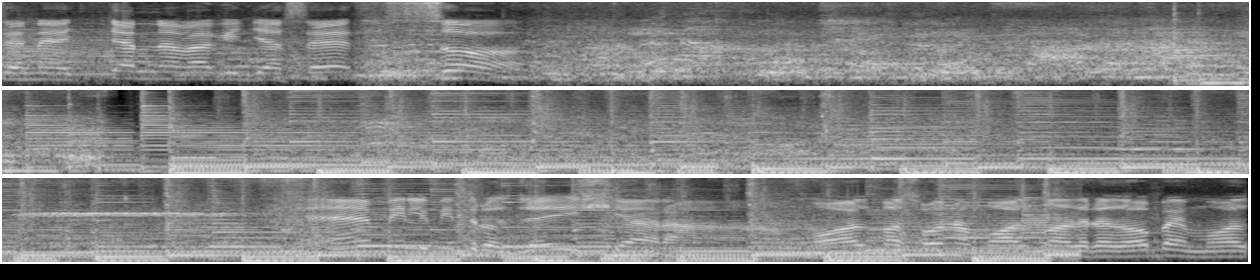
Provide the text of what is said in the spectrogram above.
છે ને અત્યારના વાગી જશે સ ફેમિલી મિત્રો, જય શ્યારામ. મોજમાં સોને મોજ મોજમાં જ રહેજો ભાઈ. મોજ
